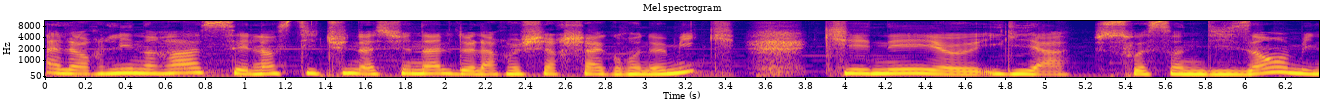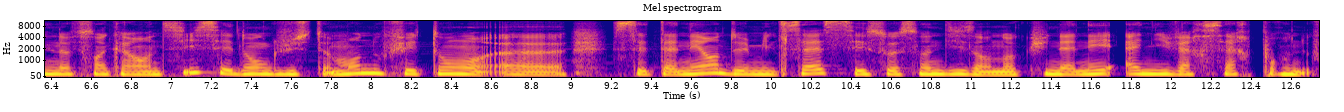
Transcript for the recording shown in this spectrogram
Alors l'INRA, c'est l'Institut national de la recherche agronomique qui est né euh, il y a 70 ans, en 1946. Et donc justement, nous fêtons euh, cette année, en 2016, c'est 70 ans. Donc une année anniversaire pour nous.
